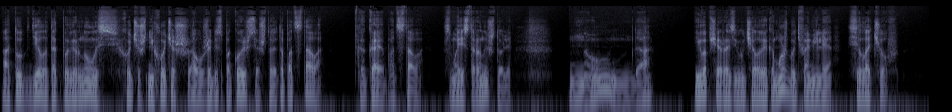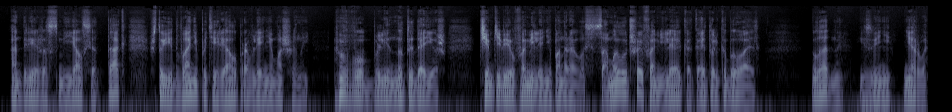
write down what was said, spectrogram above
а тут дело так повернулось, хочешь не хочешь, а уже беспокоишься, что это подстава». «Какая подстава? С моей стороны, что ли?» «Ну, да». И вообще, разве у человека может быть фамилия Силачев? Андрей рассмеялся так, что едва не потерял управление машиной. «Во, блин, ну ты даешь! Чем тебе его фамилия не понравилась? Самая лучшая фамилия, какая только бывает». «Ладно, извини, нервы».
